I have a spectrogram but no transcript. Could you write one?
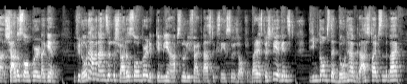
uh, Shadow Swampert, again, if you don't have an answer to Shadow Swampert, it can be an absolutely fantastic safe switch option, right? Especially against team comps that don't have grass types in the back.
